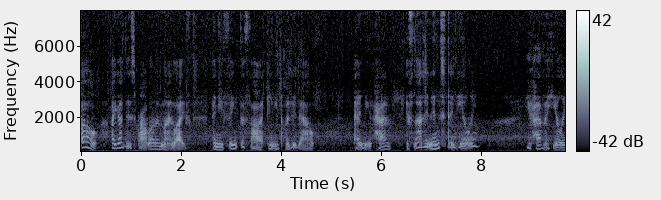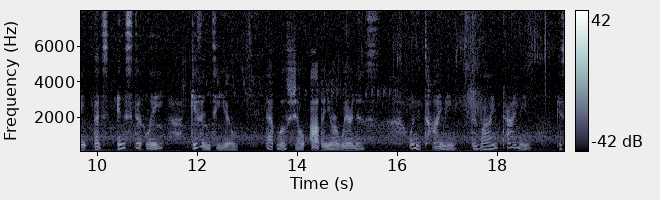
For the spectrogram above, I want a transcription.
oh, I got this problem in my life, and you think the thought and you put it out, and you have, if not an instant healing, you have a healing that's instantly given to you that will show up in your awareness when the timing, divine timing, is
